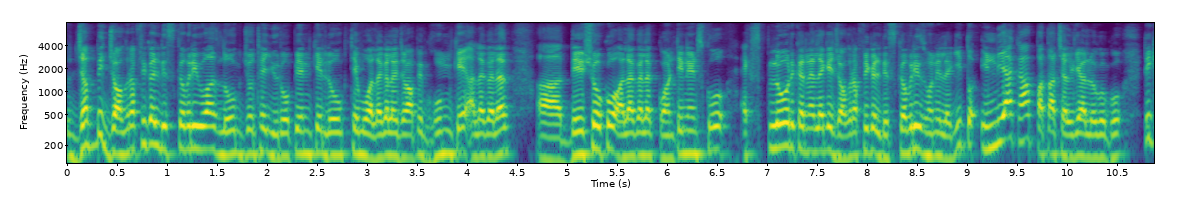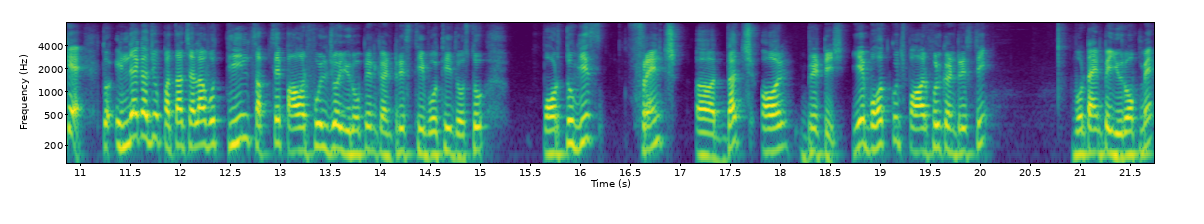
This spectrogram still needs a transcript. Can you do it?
तो जब भी जोग्राफिकल डिस्कवरी हुआ, लोग जो थे यूरोपियन के लोग थे, वो अलग अलग जगह पे घूम के अलग अलग देशों को अलग अलग कॉन्टिनेंट्स को एक्सप्लोर करने लगे जोग्राफिकल डिस्कवरीज होने लगी तो इंडिया का पता चल गया लोगों को, ठीक है? तो इंडिया का जो पता चला, वो तीन सबसे पावरफुल जो यूरोपियन कंट्रीज़ थी, वो थी दोस्तों पोर्तुगीज फ्रेंच डच और ब्रिटिश ये बहुत कुछ पावरफुल कंट्रीज़ थी। वो टाइम पे यूरोप में।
